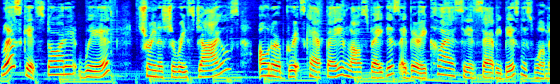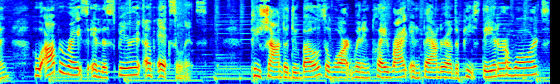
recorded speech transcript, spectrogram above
Let's get started with Trina Sharice Giles, owner of Grits Cafe in Las Vegas, a very classy and savvy businesswoman who operates in the spirit of excellence. Pishonda Dubose, award winning playwright and founder of the Peach Theater Awards,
